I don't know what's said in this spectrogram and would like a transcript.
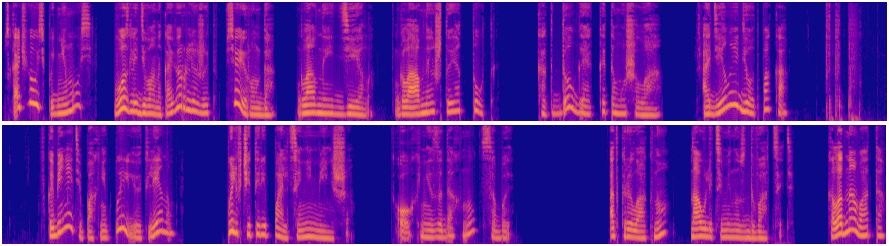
Скачусь, поднимусь. Возле дивана ковер лежит. Все ерунда. Главное — дело. Главное, что я тут. Как долго я к этому шла. А дело идет пока. В кабинете пахнет пылью и тленом. Пыль в четыре пальца, не меньше. Ох, не задохнуться бы. Открыла окно, на улице минус двадцать. Холодновато.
